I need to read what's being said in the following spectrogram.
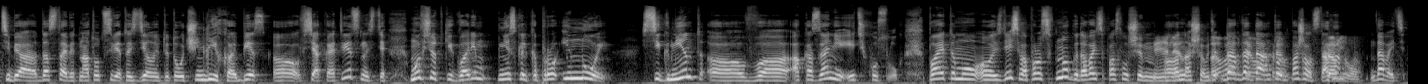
тебя доставят на тот свет и сделают это очень лихо, без всякой ответственности. Мы все-таки говорим несколько про иной сегмент э, в оказании этих услуг. Поэтому э, здесь вопросов много. Давайте послушаем Елена, нашего... Да, да, да, Антон, пожалуйста. Ага, давайте.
